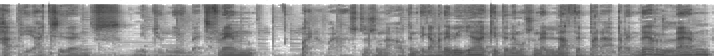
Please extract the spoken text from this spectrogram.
Happy Accidents, Meet Your New Best Friend. Bueno, bueno, esto es una auténtica maravilla. Aquí tenemos un enlace para aprender, learn,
